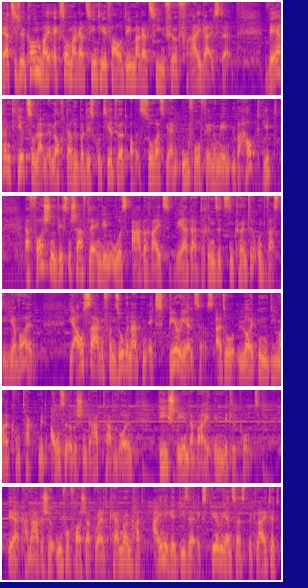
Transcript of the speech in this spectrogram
Herzlich willkommen bei Exo Magazin TV, dem Magazin für Freigeister. Während hierzulande noch darüber diskutiert wird, ob es sowas wie ein UFO-Phänomen überhaupt gibt, erforschen Wissenschaftler in den USA bereits, wer da drin sitzen könnte und was die hier wollen. Die Aussagen von sogenannten Experiencers, also Leuten, die mal Kontakt mit Außerirdischen gehabt haben wollen, die stehen dabei im Mittelpunkt. Der kanadische UFO-Forscher Grant Cameron hat einige dieser Experiencers begleitet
